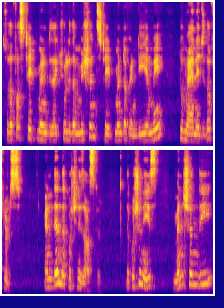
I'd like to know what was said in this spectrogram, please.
So the first statement is actually the mission statement of NDMA to manage the floods and then the question is asked. The question is mention the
